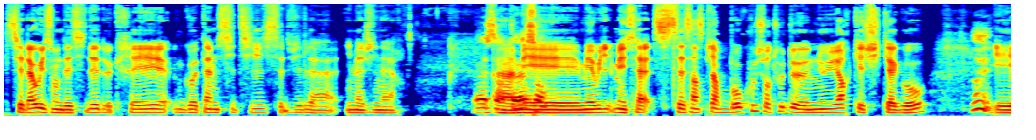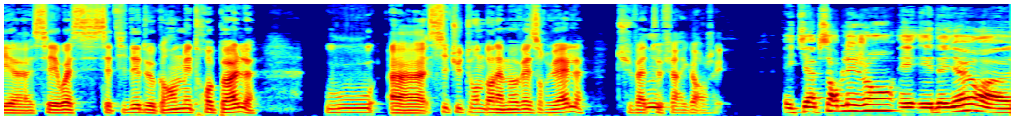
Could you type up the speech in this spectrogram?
c'est là où ils ont décidé de créer Gotham City, cette ville imaginaire. Euh, mais, mais, oui, mais ça, s'inspire beaucoup surtout de New York et Chicago. Et euh, c'est ouais, cette idée de grande métropole où euh, si tu tournes dans la mauvaise ruelle, tu vas te mmh. faire égorger. Et qui absorbe les gens. Et, d'ailleurs,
